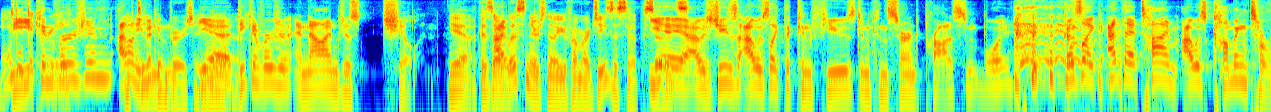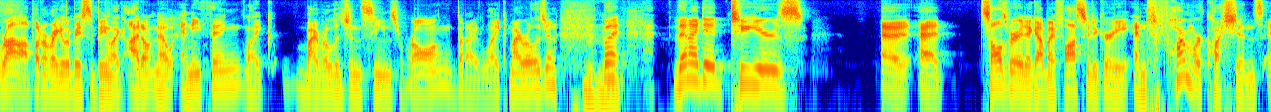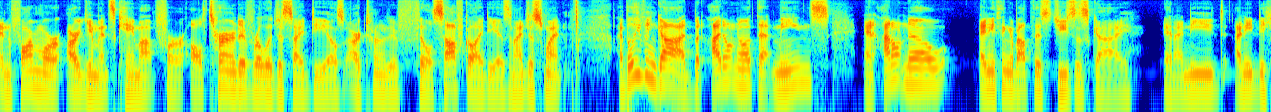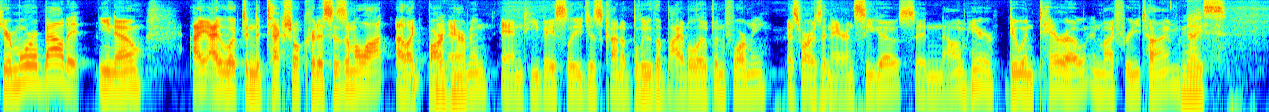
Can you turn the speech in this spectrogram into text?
And deconversion. I don't even deconversion, Yeah, yeah. deconversion, and now I'm just chilling. Yeah, because our I- listeners know you from our Jesus episodes. Yeah, yeah, I was Jesus. I was like the confused and concerned Protestant boy. Because like at that time, I was coming to Rob on a regular basis, being like, I don't know anything. Like my religion seems wrong, but I like my religion. Mm-hmm. But then I did two years at, at Salisbury and I got my philosophy degree, and far more questions and far more arguments came up for alternative religious ideals, alternative philosophical ideas. And I just went, I believe in God, but I don't know what that means. And I don't know anything about this Jesus guy. And I need I need to hear more about it, you know? I, I looked into textual criticism a lot. I like Bart mm-hmm. Ehrman, and he basically just kind of blew the Bible open for me as far as inerrancy goes. And now I'm here doing tarot in my free time. Nice.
